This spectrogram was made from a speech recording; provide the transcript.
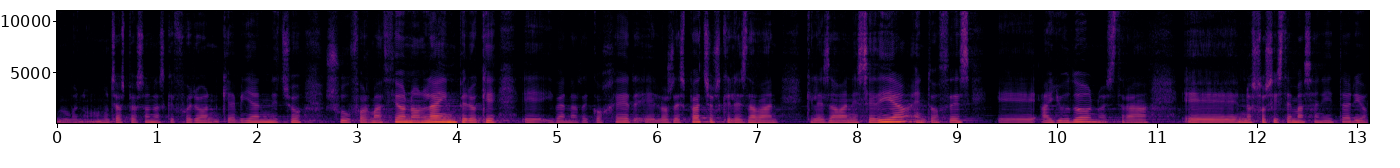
bueno, muchas personas que, fueron, que habían hecho su formación online, pero que iban a recoger los despachos que les, daban, que les daban ese día. Entonces, eh, ayudó nuestra, eh, nuestro sistema sanitario,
